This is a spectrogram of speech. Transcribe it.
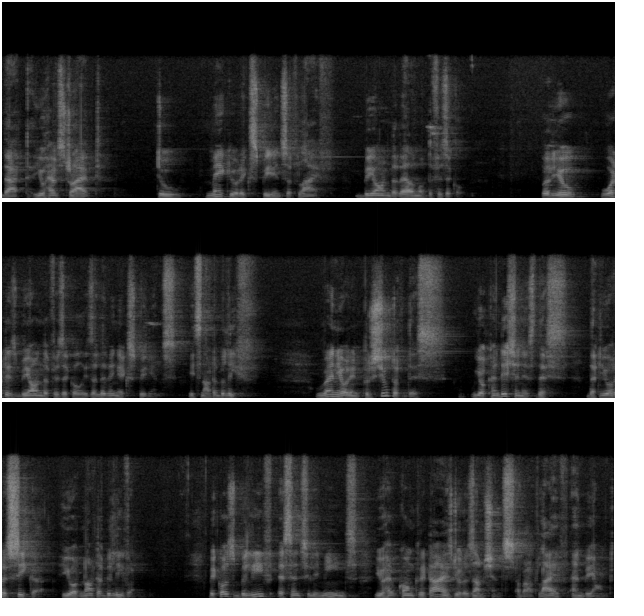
that you have strived to make your experience of life beyond the realm of the physical. For you, what is beyond the physical is a living experience, it's not a belief. When you're in pursuit of this, your condition is this, that you're a seeker, you're not a believer. Because belief essentially means you have concretized your assumptions about life and beyond.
